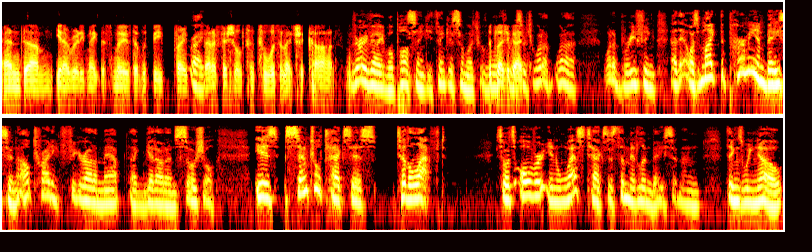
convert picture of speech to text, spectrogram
and um, you know really make this move that would be very right. beneficial to, towards electric cars. Very valuable, Paul Sankey. Thank you so much for the, the pleasure, research. Guys. What a what a what a briefing uh, that was, Mike. The Permian Basin. I'll try to figure out a map that I can get out on social. Is Central Texas to the left? So it's over in West Texas, the Midland Basin, and things we know,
